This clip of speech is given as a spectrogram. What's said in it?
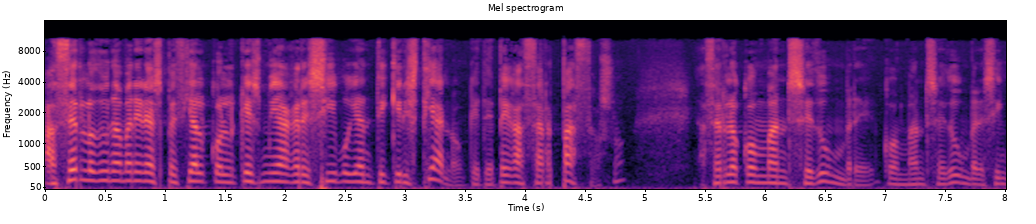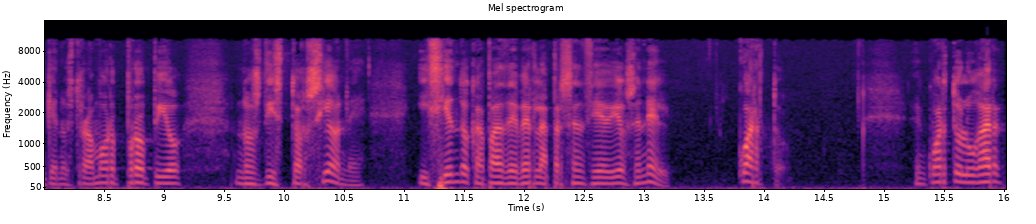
hacerlo de una manera especial con el que es muy agresivo y anticristiano, que te pega zarpazos. ¿no? Hacerlo con mansedumbre, con mansedumbre, sin que nuestro amor propio nos distorsione y siendo capaz de ver la presencia de Dios en él. Cuarto, en cuarto lugar,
